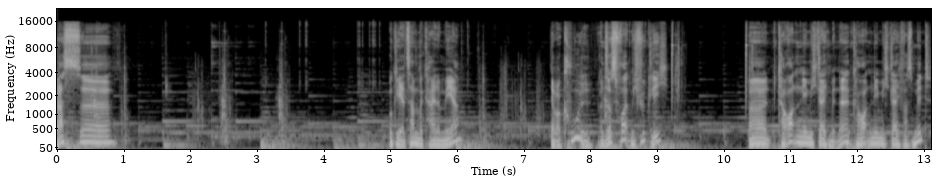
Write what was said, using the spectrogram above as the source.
Das, äh... Okay, jetzt haben wir keine mehr. Ja, aber cool. Also das freut mich wirklich. Äh, Karotten nehme ich gleich mit, ne? Karotten nehme ich gleich was mit.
